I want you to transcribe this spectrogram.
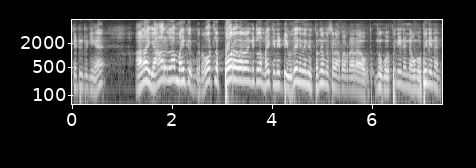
கேட்டுட்டு இருக்கீங்க. ஆனால் யாரெல்லாம் மைக்கு ரோட்டில் போகிற வரவங்க மைக்கு நீட்டி உதயநிதி நீ துணை முதலமைச்சர் உங்கள் ஒப்பீனியன் என்ன உங்கள் ஒப்பீனியன் என்ன?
